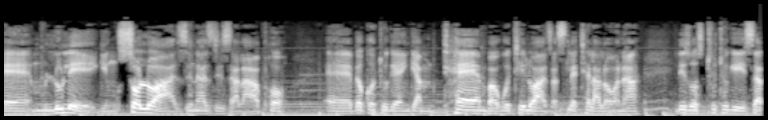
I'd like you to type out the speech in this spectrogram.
eh mluleki ngisolwazi naziza lapho. Eh begodwa-ke ngiyamthemba ukuthi ilwazi asilethela lona lizosithuthukisa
